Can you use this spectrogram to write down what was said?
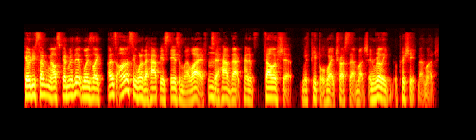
go do something else good with it was like I was honestly one of the happiest days of my life mm. to have that kind of fellowship with people who I trust that much and really appreciate that much.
